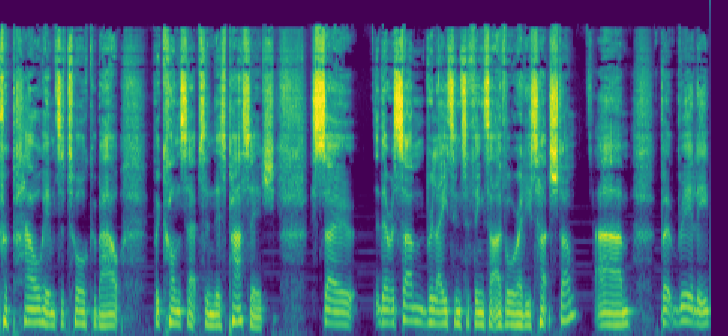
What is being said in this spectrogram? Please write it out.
propel him to talk about the concepts in this passage so there are some relating to things that i've already touched on um, but really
